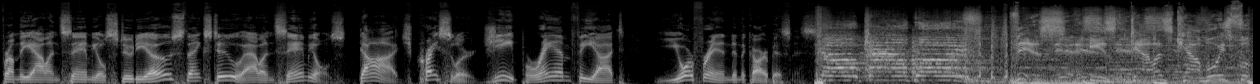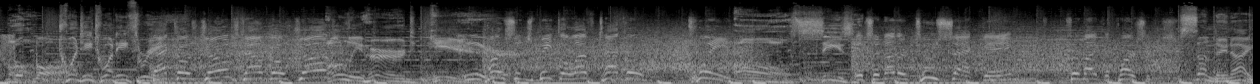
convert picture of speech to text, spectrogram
from the Allen Samuels studios. Thanks to Allen Samuels, Dodge, Chrysler, Jeep, Ram, Fiat, your friend in the car business. Go Cowboys! This is Dallas Cowboys football 2023. Back goes Jones, down goes Jones. Only heard here Parsons beat the left tackle clean. all season. It's another two sack game for Micah Parsons. Sunday night,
